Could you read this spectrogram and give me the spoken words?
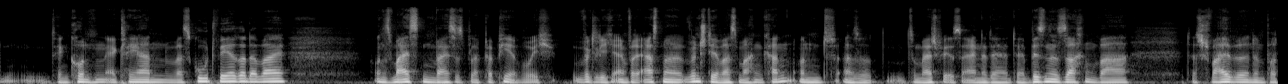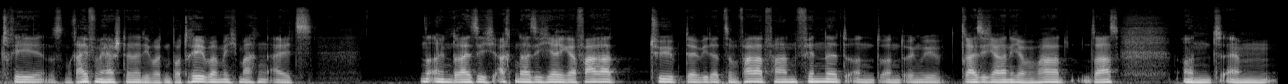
den Kunden erklären, was gut wäre dabei. Und das meisten weißes Blatt Papier, wo ich wirklich einfach erstmal wünsch dir was machen kann. Und also zum Beispiel ist eine der, der Business-Sachen war, dass Schwalbe ein Porträt, das ist ein Reifenhersteller, die wollten ein Porträt über mich machen als 39, 38-jähriger Fahrradtyp, der wieder zum Fahrradfahren findet und, und irgendwie 30 Jahre nicht auf dem Fahrrad saß. Und ähm,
